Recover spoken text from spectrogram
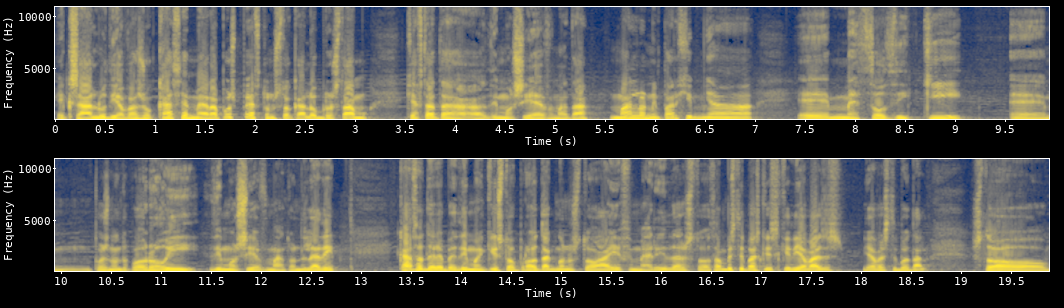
Εξάλλου διαβάζω κάθε μέρα πώς πέφτουν στο καλό μπροστά μου και αυτά τα δημοσιεύματα. Μάλλον υπάρχει μια ε, μεθοδική ε, πώς να το πω, ροή δημοσιευμάτων. Δηλαδή κάθονται ρε παιδί μου εκεί στο Πρόταγκον, στο Άι Εφημερίδα, στο... θα μου πεις τι πας και εσύ και διαβάζεις, διαβάζεις τίποτα άλλο. Στο,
